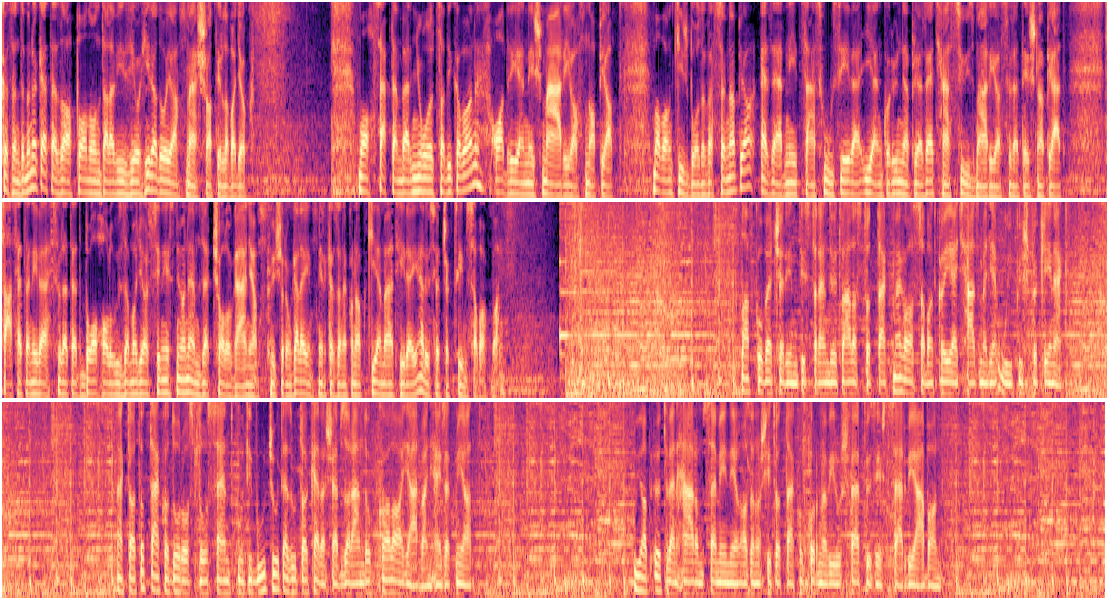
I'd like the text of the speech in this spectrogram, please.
Köszöntöm Önöket, ez a Panon Televízió híradója, Más Attila vagyok. Ma szeptember 8-a van, Adrien és Mária napja. Ma van Kisboldogasszony napja, 1420 éve ilyenkor ünnepli az egyház Szűz Mária születésnapját. 170 éve született Blaha Lúza magyar színésznő, a nemzet csalogánya. Műsorunk elején érkezzenek a nap kiemelt hírei, először csak címszavakban. Slavko Vecserin tisztelendőt választották meg a Szabadkai Egyházmegye új püspökének. Megtartották a Doroszló Szent Kulti búcsút, ezúttal kevesebb zarándokkal a járványhelyzet miatt. Újabb 53 személynél azonosították a koronavírus fertőzést Szerbiában.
